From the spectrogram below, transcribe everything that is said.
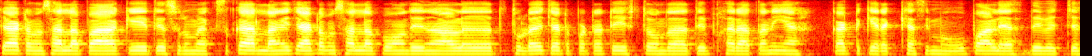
ਚਾਟ ਮਸਾਲਾ ਪਾ ਕੇ ਤੇ ਇਸ ਨੂੰ ਮਿਕਸ ਕਰ ਲਾਂਗੇ। ਚਾਟ ਮਸਾਲਾ ਪਾਉਣ ਦੇ ਨਾਲ ਥੋੜਾ ਜਿਹਾ ਚਟਪਟਾ ਟੇਸਟ ਆਉਂਦਾ ਤੇ ਹਰਾ ਧਨੀਆ ਕੱਟ ਕੇ ਰੱਖਿਆ ਸੀ ਮੈਂ ਉਹ ਪਾ ਲਿਆ ਇਸ ਦੇ ਵਿੱਚ।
